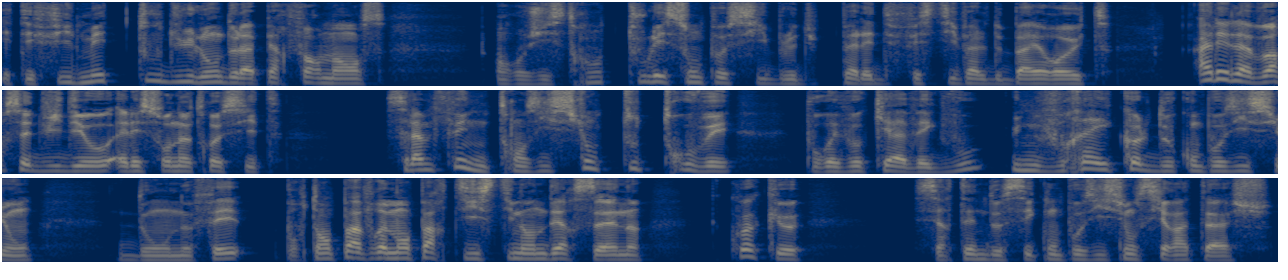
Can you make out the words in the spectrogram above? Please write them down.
était filmé tout du long de la performance, enregistrant tous les sons possibles du palais du festival de Bayreuth. Allez la voir cette vidéo, elle est sur notre site. Cela me fait une transition toute trouvée pour évoquer avec vous une vraie école de composition, dont ne fait pourtant pas vraiment partie Steen Andersen, quoique certaines de ses compositions s'y rattachent.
